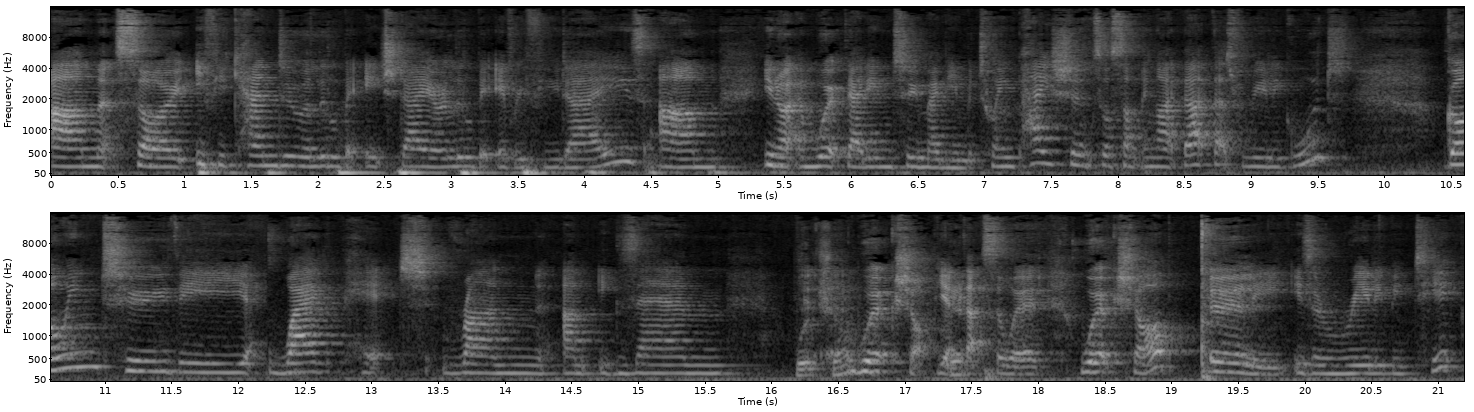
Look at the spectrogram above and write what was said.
Um, so if you can do a little bit each day or a little bit every few days, um, you know, and work that into maybe in between patients or something like that, that's really good. Going to the WAGPET run um, exam Workshop? workshop, yeah, Yeah. that's the word. Workshop early is a really big tip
